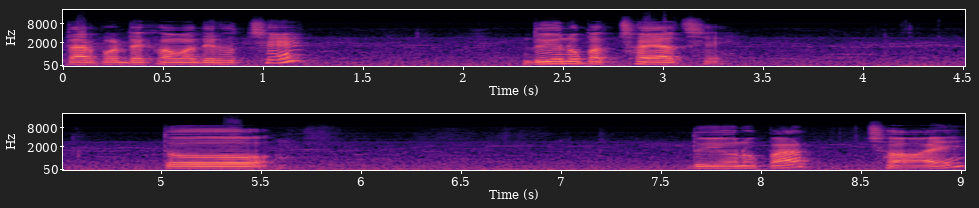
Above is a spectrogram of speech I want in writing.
তারপর দেখো, আমাদের হচ্ছে দুই অনুপাত ছয় আছে। তো দুই অনুপাত ছয়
